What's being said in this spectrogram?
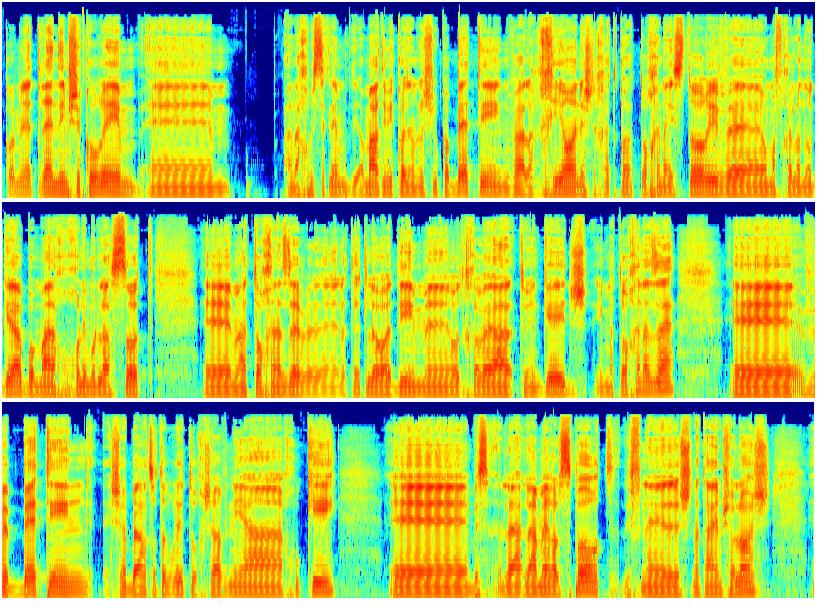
כל מיני טרנדים שקורים. אנחנו מסתכלים, אמרתי מקודם על שוק הבטינג ועל ארכיון, יש לך את כל התוכן ההיסטורי והיום אף אחד לא נוגע בו, מה אנחנו יכולים עוד לעשות uh, מהתוכן הזה ולתת לאוהדים uh, עוד חוויה to engage עם התוכן הזה. Uh, ובטינג, שבארצות הברית הוא עכשיו נהיה חוקי, לה- להמר על ספורט לפני שנתיים-שלוש, uh,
